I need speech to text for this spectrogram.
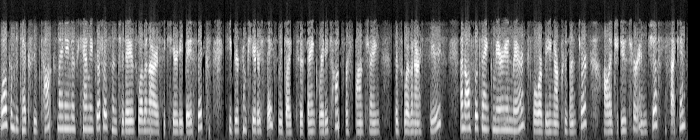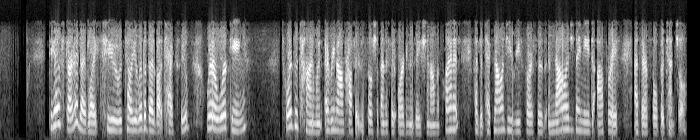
Welcome to TechSoup Talks. My name is Cami Griffiths and today's webinar is Security Basics. Keep your computer safe. We'd like to thank ReadyTalk for sponsoring this webinar series and also thank Marian Merritt for being our presenter. I'll introduce her in just a second. To get us started, I'd like to tell you a little bit about TechSoup. We're working towards a time when every nonprofit and social benefit organization on the planet has the technology, resources, and knowledge they need to operate at their full potential.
